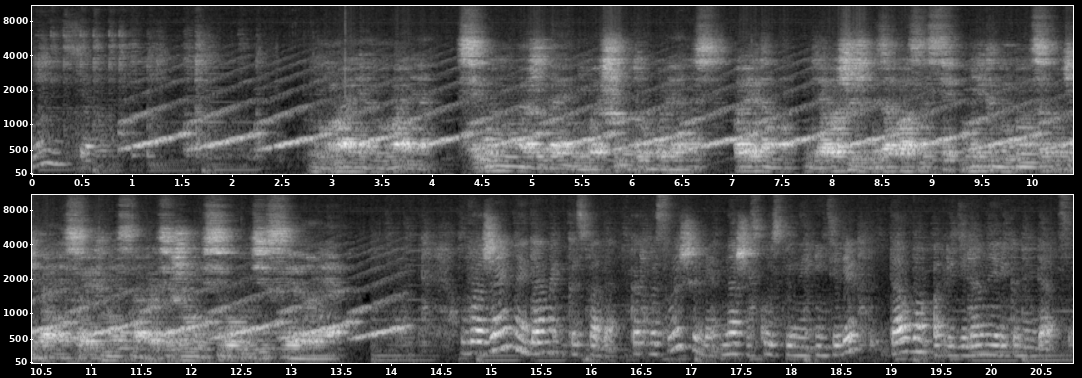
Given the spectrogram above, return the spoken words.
не несет. Внимание, внимание! Сегодня мы ожидаем небольшую турбулентность, поэтому для вашей же безопасности не рекомендуется покидание своих мест на протяжении всего пути следования. Уважаемые дамы и господа, как вы слышали, наш искусственный интеллект дал вам определенные рекомендации.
